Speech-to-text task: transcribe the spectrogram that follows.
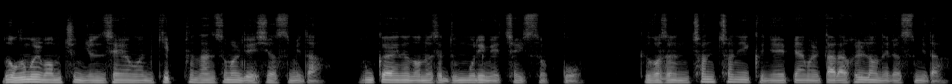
녹음을 멈춘 윤세영은 깊은 한숨을 내쉬었습니다. 눈가에는 어느새 눈물이 맺혀 있었고 그것은 천천히 그녀의 뺨을 따라 흘러내렸습니다.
